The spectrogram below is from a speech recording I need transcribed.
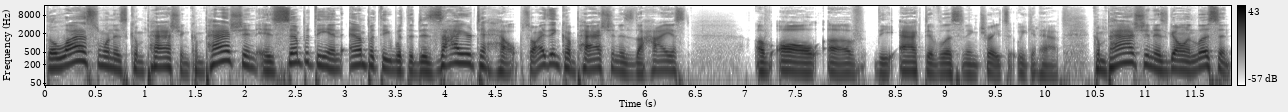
The last one is compassion. Compassion is sympathy and empathy with the desire to help. So I think compassion is the highest of all of the active listening traits that we can have. Compassion is going, listen,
